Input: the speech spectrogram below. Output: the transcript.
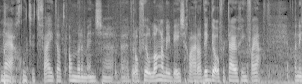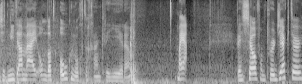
nou ja, goed, het feit dat andere mensen uh, er al veel langer mee bezig waren, had ik de overtuiging van ja dan is het niet aan mij om dat ook nog te gaan creëren. Maar ja, ik ben zelf een projector.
